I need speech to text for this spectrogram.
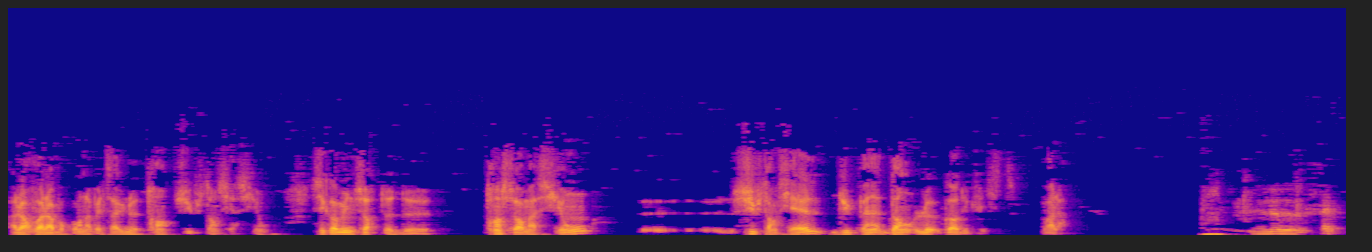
Alors voilà pourquoi on appelle ça une transsubstantiation. C'est comme une sorte de transformation euh, substantielle du pain dans le corps du Christ. Voilà. Le fait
